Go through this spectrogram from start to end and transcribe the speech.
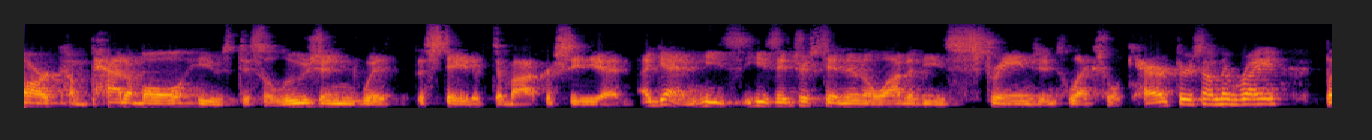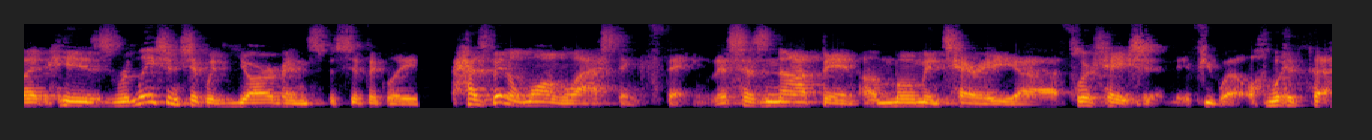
are compatible. He was disillusioned with the state of democracy. And again, he's he's interested in a lot of these strange intellectual characters on the right, but his relationship with Yarvin specifically has been a long lasting thing. This has not been a momentary uh, flirtation, if you will, with uh,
